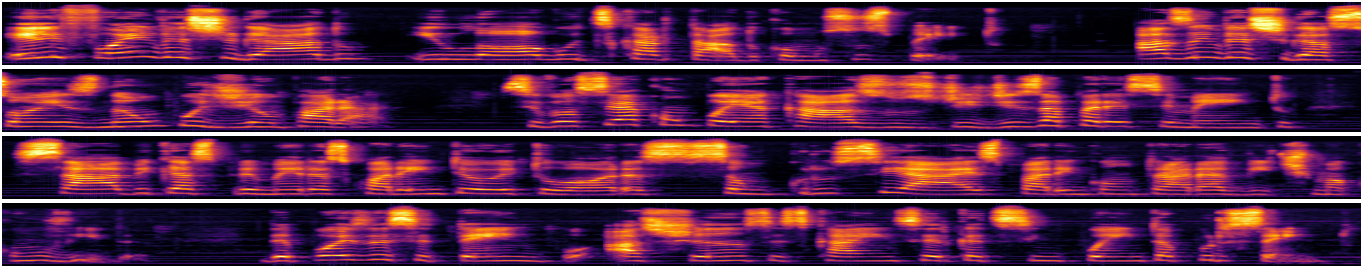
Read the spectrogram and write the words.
Ele foi investigado e logo descartado como suspeito. As investigações não podiam parar. Se você acompanha casos de desaparecimento, sabe que as primeiras 48 horas são cruciais para encontrar a vítima com vida. Depois desse tempo, as chances caem em cerca de 50%.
